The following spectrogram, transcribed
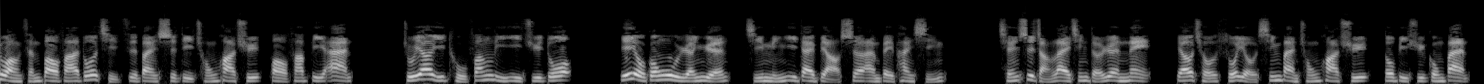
往曾爆发多起自办市地重划区爆发弊案，主要以土方利益居多，也有公务人员及民意代表涉案被判刑。前市长赖清德任内要求所有新办重划区都必须公办。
